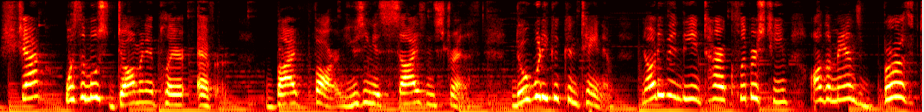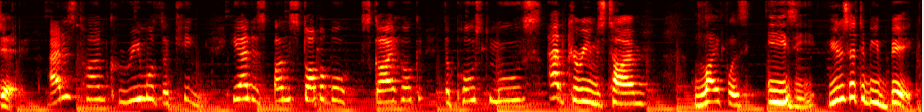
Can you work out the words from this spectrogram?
Shaq was the most dominant player ever, by far, using his size and strength. Nobody could contain him, not even the entire Clippers team on the man's birthday. At his time, Kareem was the king. He had his unstoppable skyhook, the post moves. At Kareem's time, life was easy. You just had to be big.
